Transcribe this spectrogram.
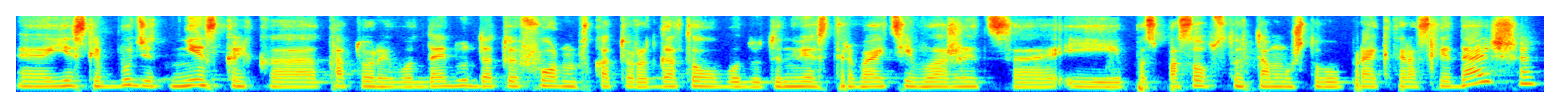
э, если будет несколько, которые вот дойдут до той формы, в которой готовы будут инвесторы войти, вложиться и поспособствовать тому, чтобы проекты росли дальше,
